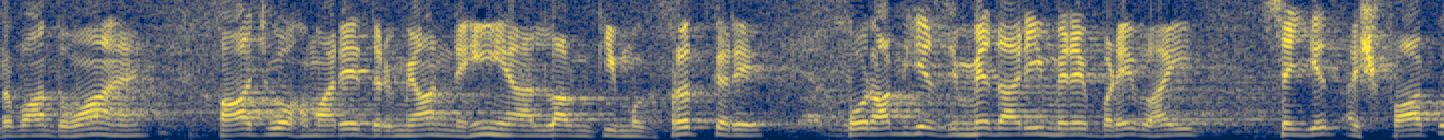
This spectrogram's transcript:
رواں دواں ہے۔ آج وہ ہمارے درمیان نہیں ہے۔ اللہ ان کی مغفرت کرے۔ اور اب یہ ذمہ داری میرے بڑے بھائی سید اشفاق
